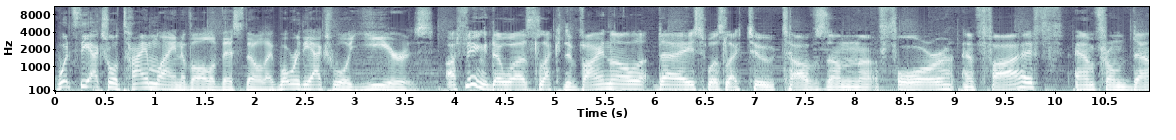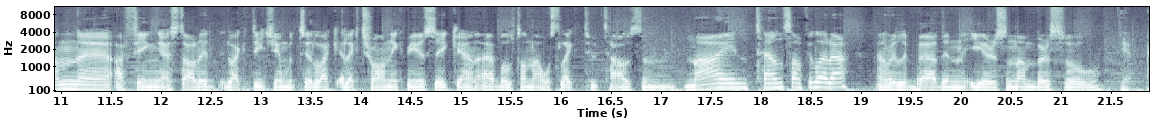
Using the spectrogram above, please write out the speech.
what's the actual timeline of all of this though? Like what were the actual years? I think there was like the vinyl days was like 2004 and 5 and from then uh, I think I started like DJing with the, like electronic music and Ableton. I was like 2009 10 something like that I'm really bad in years and numbers so yeah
